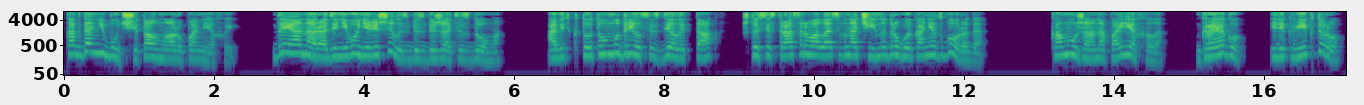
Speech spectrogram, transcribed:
когда-нибудь считал Мару помехой. Да и она ради него не решилась бы сбежать из дома. А ведь кто-то умудрился сделать так, что сестра сорвалась в ночи на другой конец города. Кому же она поехала? Грегу или к Виктору?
